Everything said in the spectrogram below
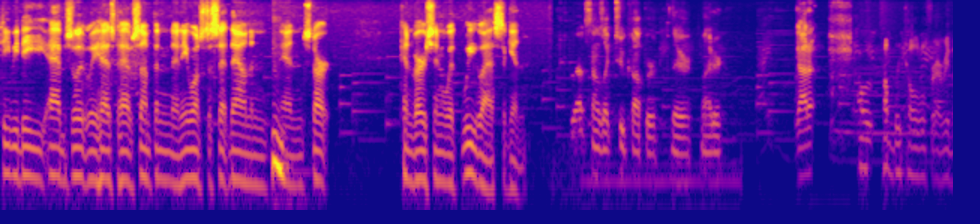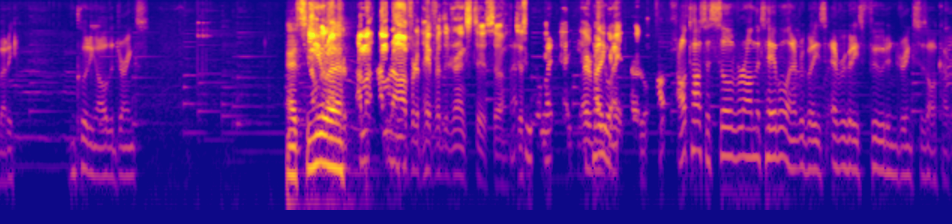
TBD absolutely has to have something, and he wants to sit down and, Hmm. and start conversing with Wheelass again. That sounds like two copper there, Miter. Got it. Prob- Probably total for everybody, including all the drinks. All right, so I'm, you gonna uh, offer, I'm, I'm gonna offer to pay for the drinks too. So Uh, just you know what? Everybody tell give you total. I'll, I'll toss a silver on the table, and everybody's everybody's food and drinks is all covered.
